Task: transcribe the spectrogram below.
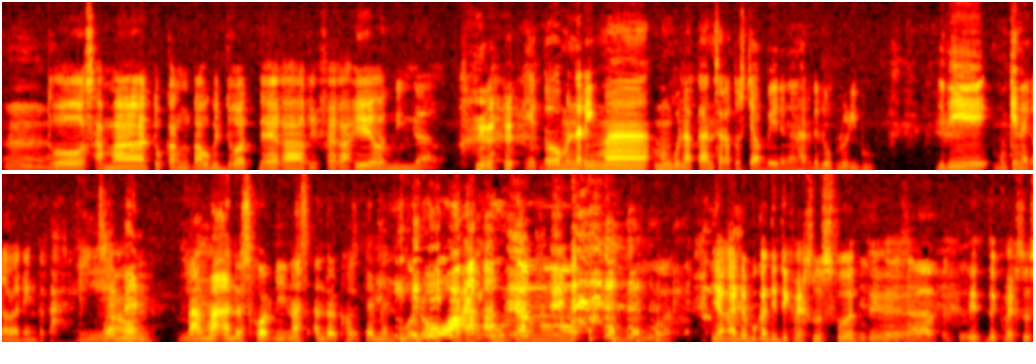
Hmm, Terus sama tukang tahu gejrot daerah Rivera Udah Hill. meninggal. itu menerima menggunakan 100 cabai dengan harga 20.000 jadi mungkin ya kalau ada yang tertarik Cemen. Iya. Nama underscore dinas underscore cemen. Gua doang anjing udang no. Gua. Yang ada bukan titik versus food. Titik ya. siapa tuh? Titik versus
